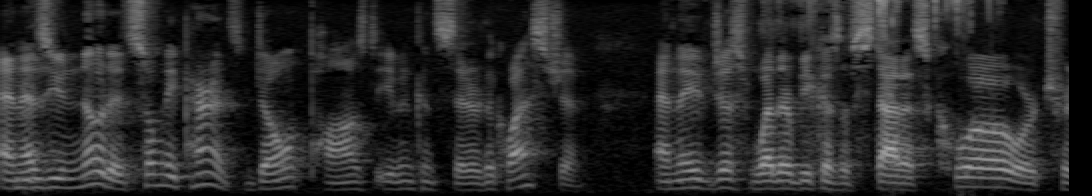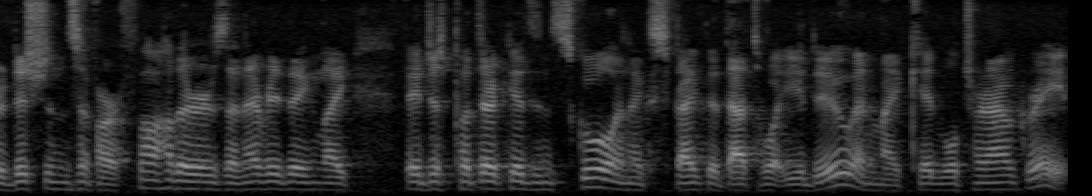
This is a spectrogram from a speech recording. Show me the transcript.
And mm-hmm. as you noted, so many parents don't pause to even consider the question. And they just, whether because of status quo or traditions of our fathers and everything, like they just put their kids in school and expect that that's what you do and my kid will turn out great.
